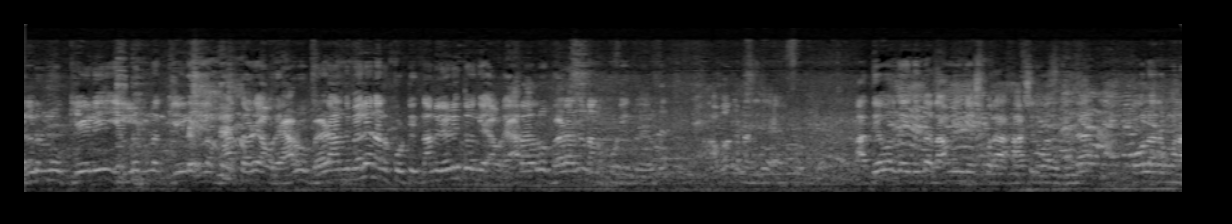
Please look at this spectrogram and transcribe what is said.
ಎಲ್ಲರನ್ನೂ ಕೇಳಿ ಎಲ್ಲರನ್ನ ಕೇಳಿ ಎಲ್ಲ ಮಾತಾಡಿ, ಅವ್ರು ಯಾರು ಬೇಡ ಅಂದಮೇಲೆ ನಾನು ಕೊಟ್ಟಿದ್ದು ನಾನು ಹೇಳಿದ್ದಂಗೆ, ಅವ್ರು ಯಾರಾದರೂ ಬೇಡ ಅಂದ್ರೆ ನಾನು ಹೇಳಿದೆ ಅವಾಗ ನನಗೆ ಆ ದೇವರ ದಯದಿಂದ ರಾಮಲಿಂಗೇಶ್ವರ ಆಶೀರ್ವಾದದಿಂದ, ಕೋಲಾರಮ್ಮನ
